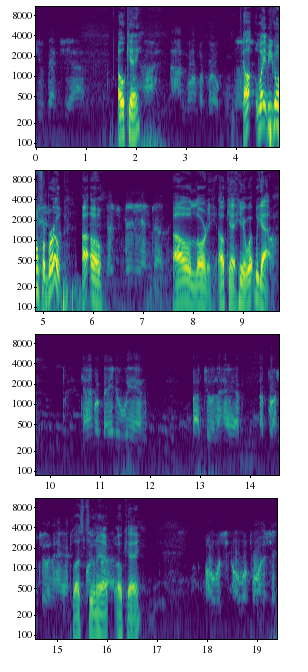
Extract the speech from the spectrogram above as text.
few bets here. Okay. Uh, I'm going for broke. Oh, wait, you going for broke? Uh oh. This million dollars. Oh lordy. Okay, here, what we got? Tampa Bay to win by two and a half, uh, plus two and a half. Plus two and a half. Okay. Over over four to six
